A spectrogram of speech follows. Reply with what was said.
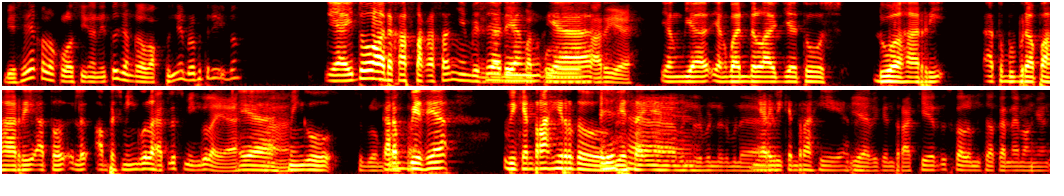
Biasanya kalau closingan itu jangka waktunya berapa tadi bang? Ya itu ada kasta-kastanya. Biasanya ada yang 40 ya hari ya. yang yang bandel aja tuh s- dua hari atau beberapa hari atau sampai seminggu lah. At least minggu lah ya. Iya, Nah, seminggu. sebelum Karena puasa. biasanya weekend terakhir tuh Iya, biasanya. bener bener bener. Nyari weekend terakhir. Iya bikin terakhir terus kalau misalkan emang yang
